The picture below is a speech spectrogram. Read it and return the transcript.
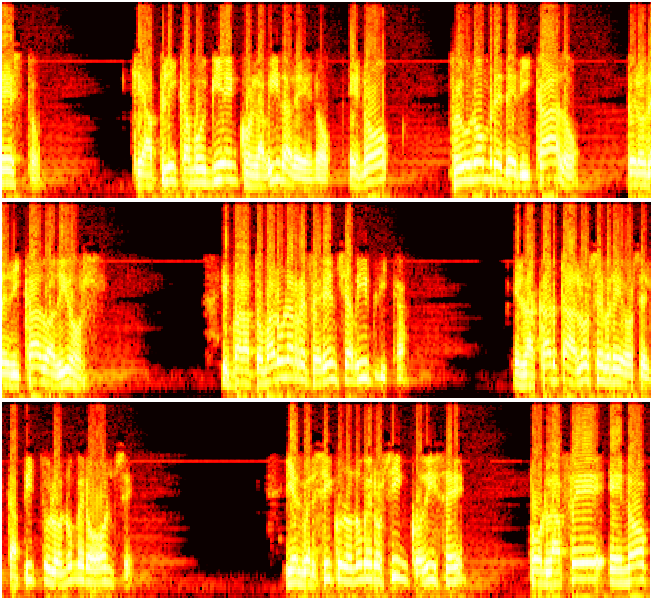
esto, que aplica muy bien con la vida de Enoch. Enoch fue un hombre dedicado, pero dedicado a Dios. Y para tomar una referencia bíblica, en la carta a los Hebreos, el capítulo número 11 y el versículo número 5 dice, por la fe Enoch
